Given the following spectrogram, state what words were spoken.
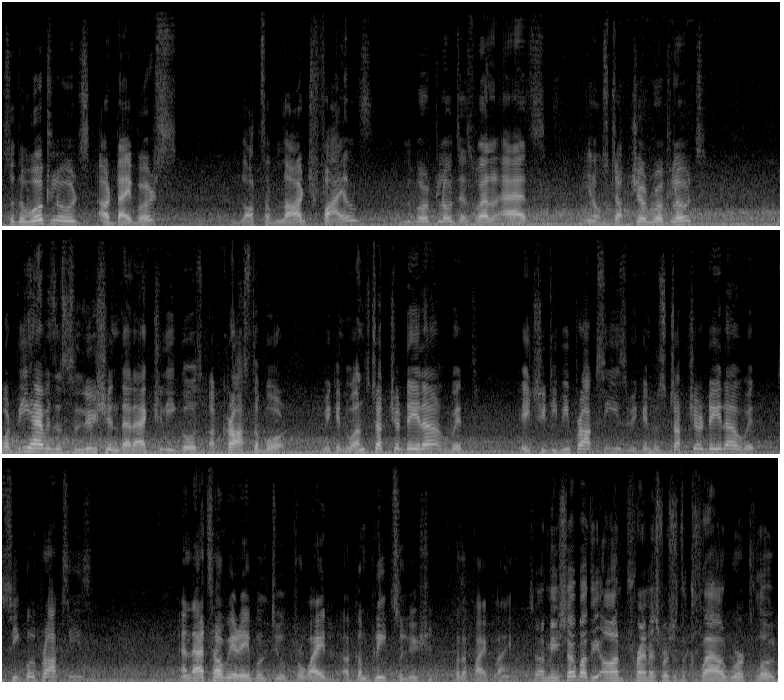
So the workloads are diverse, lots of large files workloads as well as you know, structured workloads. What we have is a solution that actually goes across the board. We can do unstructured data with HTTP proxies, we can do structured data with SQL proxies, and that's how we're able to provide a complete solution for the pipeline. So mean, talk about the on-premise versus the cloud workload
